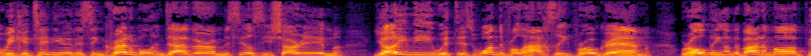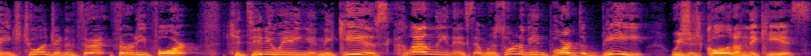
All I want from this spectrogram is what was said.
we continue this incredible endeavor of Mesillas Yesharim Yaimi with this wonderful Hachzik program. We're holding on the bottom of page 234, continuing Nikias, cleanliness, and we're sort of in part B. We should call it of Nikias.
